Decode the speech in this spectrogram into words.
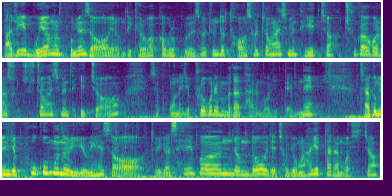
나중에 모양을 보면서 여러분들 결과값을 보면서 좀 더 더 설정을 하시면 되겠죠. 추가하거나 수정하시면 되겠죠. 그래서 그거는 이제 프로그램마다 다른 거기 때문에. 자 그러면 이제 포고문을 이용해서 저희가 세 번 정도 이제 적용을 하겠다는 것이죠.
